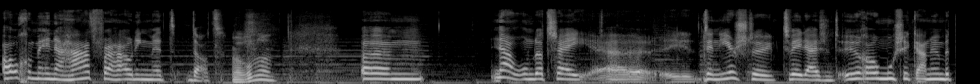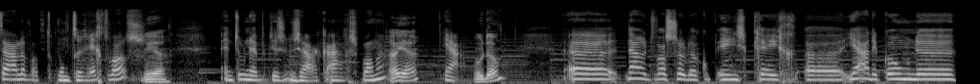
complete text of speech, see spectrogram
algemene haatverhouding met dat. Waarom dan? Ehm, nou, omdat zij eh, ten eerste 2000 euro moest ik aan hun betalen, wat onterecht was. Ja. En toen heb ik dus een zaak aangespannen. Oh ja? Ja. Hoe dan? Eh, nou, het was zo dat ik opeens kreeg... eh, ja, de komende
